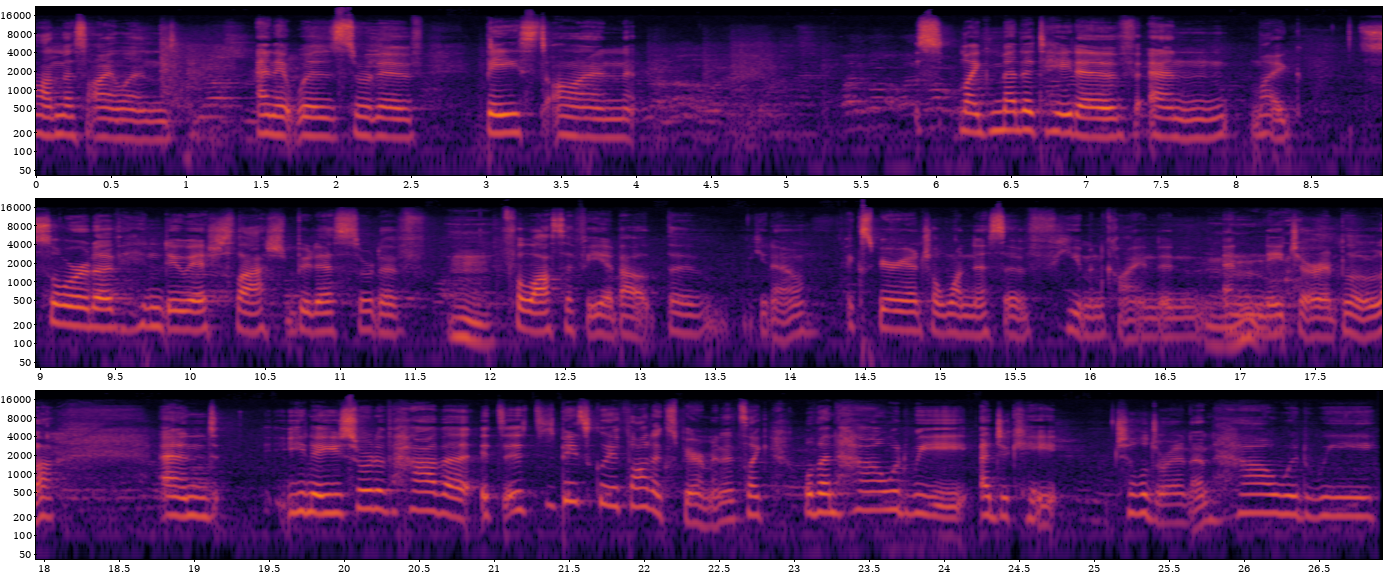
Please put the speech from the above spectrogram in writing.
on this island, and it was sort of based on like meditative and like sort of Hinduish slash Buddhist sort of hmm. philosophy about the you know experiential oneness of humankind and, and hmm. nature and blah blah blah. And you know, you sort of have a it's it's basically a thought experiment. It's like, well then how would we educate children and how would we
